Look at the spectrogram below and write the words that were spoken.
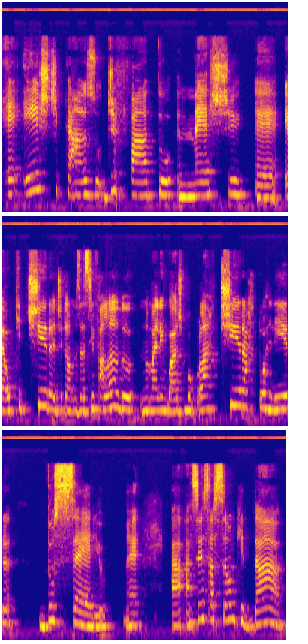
é este caso, de fato, mexe, é, é, o que tira, digamos assim, falando numa linguagem popular, tira Arthur Lira do sério. Né? A, a sensação que dá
